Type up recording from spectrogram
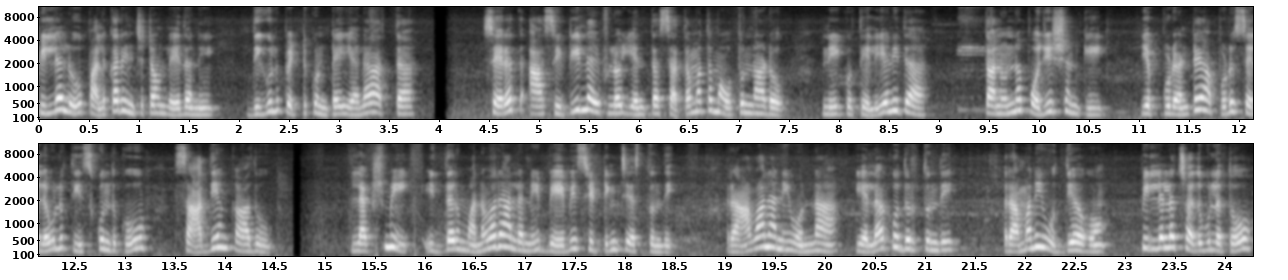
పిల్లలు పలకరించటం లేదని దిగులు పెట్టుకుంటే ఎలా అత్త? శరత్ ఆ సిటీ లైఫ్లో ఎంత సతమతం అవుతున్నాడో నీకు తెలియనిదా? తనున్న పొజిషన్కి ఎప్పుడంటే అప్పుడు సెలవులు తీసుకుందుకు సాధ్యం కాదు. లక్ష్మి ఇద్దరు మనవరాళ్ళని బేబీ సిట్టింగ్ చేస్తుంది. రావాలని ఉన్నా ఎలా కుదురుతుంది? రమణి ఉద్యోగం పిల్లల చదువులతో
